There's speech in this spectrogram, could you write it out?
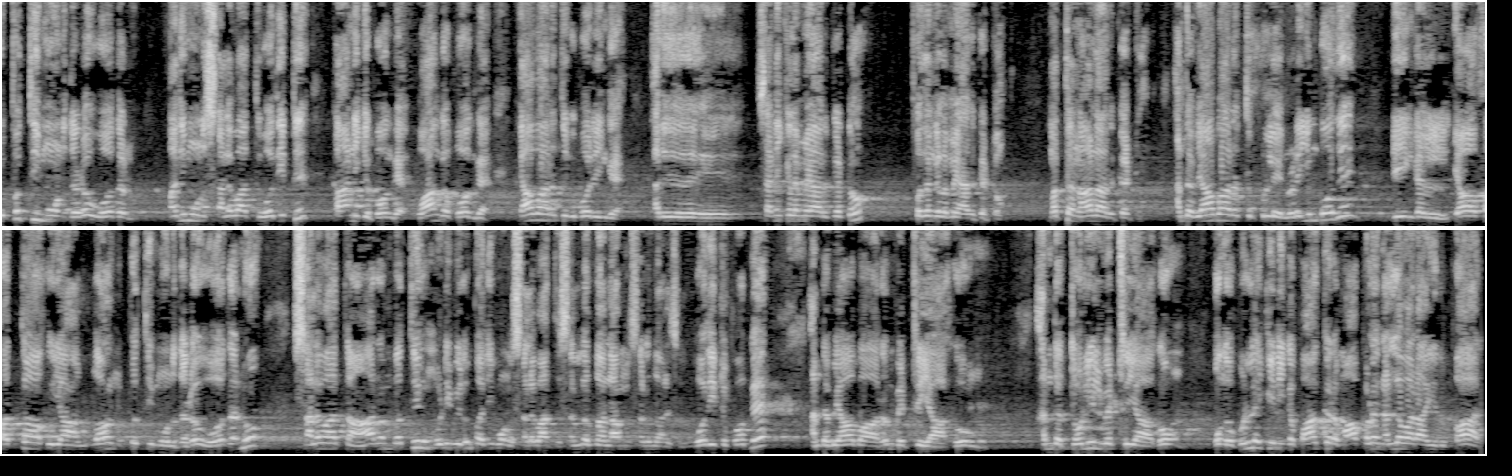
முப்பத்தி மூணு தடவை ஓதணும். பதிமூணு செலவாத்து ஓதிட்டு காணிக்கு போங்க. வாங்க போங்க. வியாபாரத்துக்கு போறீங்க. அது சனிக்கிழமையா இருக்கட்டும் புதன்கிழமையா இருக்கட்டும். மற்ற நாளா இருக்கட்டும். அந்த வியாபாரத்துக்குள்ளே நுழையும் போது நீங்கள் யா ஃபத்தாகு யா முப்பத்தி மூணு தடவை ஓதணும். செலவாத்த ஆரம்பத்திலும் முடிவிலும் பதிமூணு செலவாத்து சல்லல்லாஹு சல்லல்லாஹு ஓதிட்டு போங்க. அந்த வியாபாரம் வெற்றியாகும். அந்த தொழில் வெற்றியாகும். உங்க பிள்ளைக்கு நீங்க பாக்குற மாப்பிள்ள நல்லவரா இருப்பார்.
